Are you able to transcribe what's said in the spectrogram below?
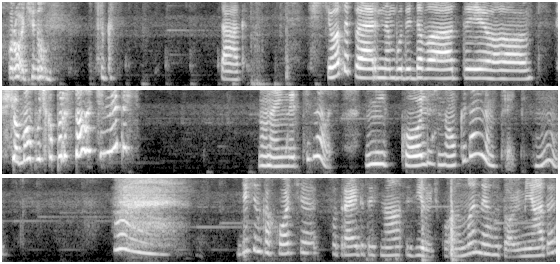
Скорочено. Цикс. Так. Що тепер нам будуть давати? Що, мампочка перестала цінитись? Ну, вона і не цінилась. Ніколь знов кидає нам трейд. М. Дівчинка хоче потрейдитись на зірочку, але ми не готові міняти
